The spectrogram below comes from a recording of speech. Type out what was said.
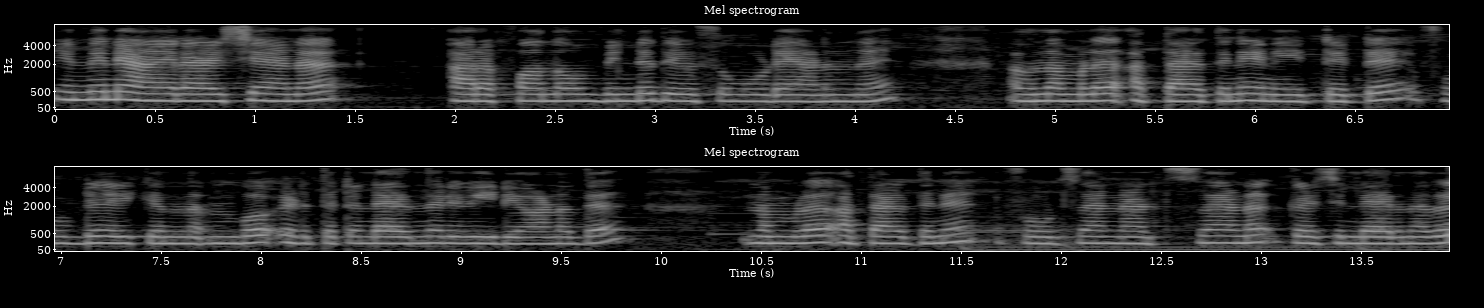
ഇന്ന് ഞായറാഴ്ചയാണ്. അറഫ നോമ്പിന്റെ ദിവസം കൂടെയാണെന്ന്. അപ്പം നമ്മൾ അത്താഴത്തിന് എണീറ്റിട്ട് ഫുഡ് കഴിക്കുമ്പോൾ എടുത്തിട്ടുണ്ടായിരുന്ന ഒരു വീഡിയോ ആണത്. നമ്മൾ അത്താഴത്തിന് ഫ്രൂട്ട്സ് ആൻഡ് നട്ട്സ് ആണ് കഴിച്ചിട്ടുണ്ടായിരുന്നത്.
